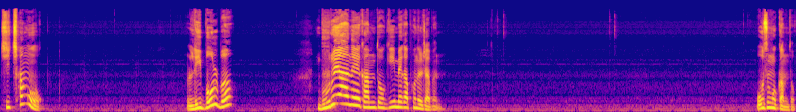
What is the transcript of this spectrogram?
지창욱. 리볼버? 안의 감독이 메가폰을 잡은 오승욱 감독,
